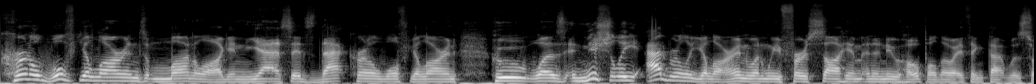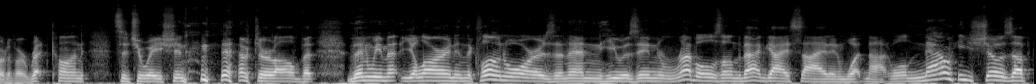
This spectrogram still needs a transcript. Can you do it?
Colonel Wolf Yularen's monologue. And yes, it's that Colonel Wolf Yularen who was initially Admiral Yularen when we first saw him in A New Hope, although I think that was sort of a retcon situation after all. But then we met Yularen in the Clone Wars, and then he was in Rebels on the bad guy side and whatnot. Well, now he shows up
